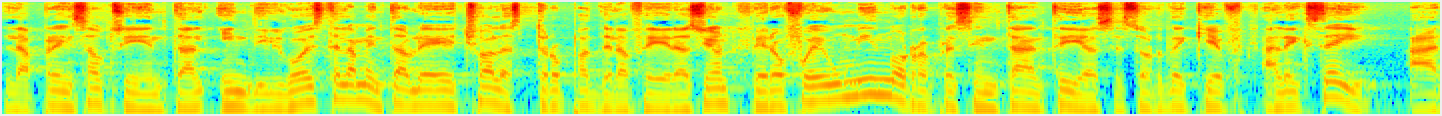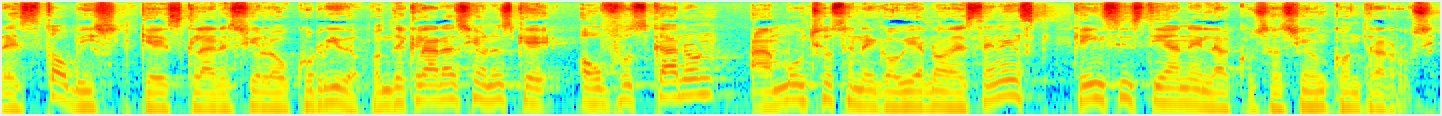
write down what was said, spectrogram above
la prensa occidental indilgó este lamentable hecho a las tropas de la federación, pero fue un mismo representante y asesor de Kiev, Alexei Arestovich, que esclareció lo ocurrido, con declaraciones que ofuscaron a muchos en el gobierno de Zelensky, que insistían en la acusación contra Rusia.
